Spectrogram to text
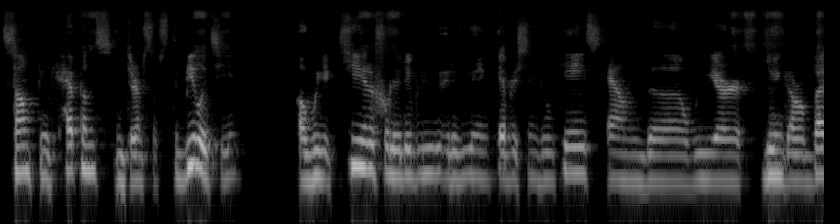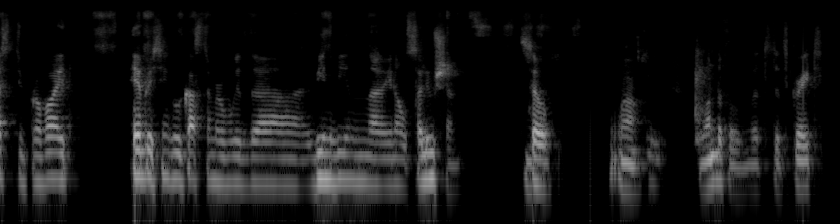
something happens in terms of stability, uh, we are carefully review, reviewing every single case, and uh, we are doing our best to provide every single customer with a win-win uh, you know solution. So, wow, wonderful. That's that's great.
